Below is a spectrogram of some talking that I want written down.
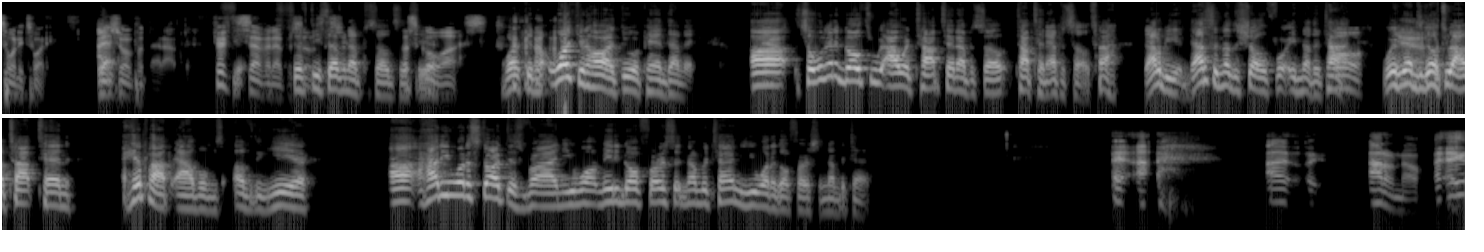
2020. I Yeah. just want to put that out there. 57 episodes. 57 year. episodes Let's year. go us. working working hard through a pandemic. Uh, so we're gonna go through our top ten episode, top ten episodes. That'll be that's another show for another time. Oh, we're going to go through our top ten hip hop albums of the year. Uh, how do you want to start this, Brian? You want me to go first at number ten? You want to go first at number ten? I, I, I, I don't know. I,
